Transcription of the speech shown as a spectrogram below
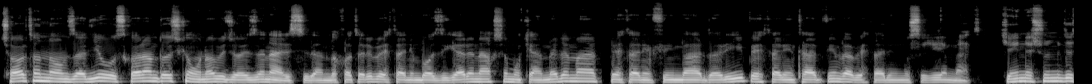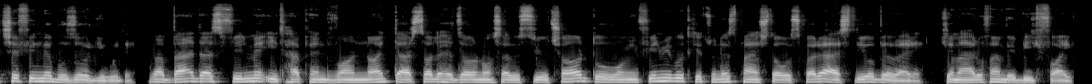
چهار تا نامزدی اسکار هم داشت که اونا به جایزه نرسیدن به خاطر بهترین بازیگر نقش مکمل مرد، بهترین فیلم برداری، بهترین تدوین و بهترین موسیقی متن. که این نشون میده چه فیلم بزرگی بوده. و بعد از فیلم It Happened One Night در سال 1934 دومین فیلمی بود که تونست 5 تا اسکار اصلی رو ببره که معروفم به Big Five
